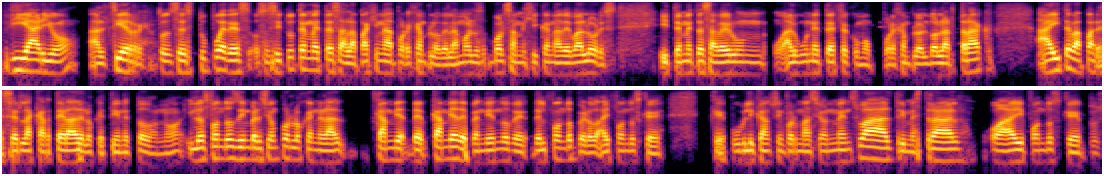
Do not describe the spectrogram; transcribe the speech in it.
diario al cierre. Entonces tú puedes, o sea, si tú te metes a la página, por ejemplo, de la Bolsa Mexicana de Valores y te metes a ver un, algún ETF como por ejemplo el Dollar Track, ahí te va a aparecer la cartera de lo que tiene todo, ¿no? Y los fondos de inversión por lo general cambia, cambia dependiendo del fondo, pero hay fondos que, que, publican su información mensual, trimestral, o hay fondos que pues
